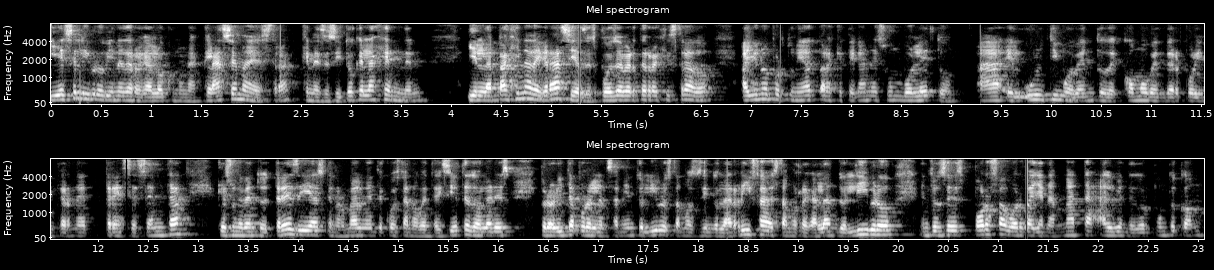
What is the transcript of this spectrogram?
Y ese libro viene de regalo con una clase maestra que necesito que la agenden. Y en la página de gracias, después de haberte registrado, hay una oportunidad para que te ganes un boleto a el último evento de cómo vender por Internet 360, que es un evento de tres días que normalmente cuesta 97 dólares, pero ahorita por el lanzamiento del libro estamos haciendo la rifa, estamos regalando el libro. Entonces, por favor, vayan a mataalvendedor.com,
